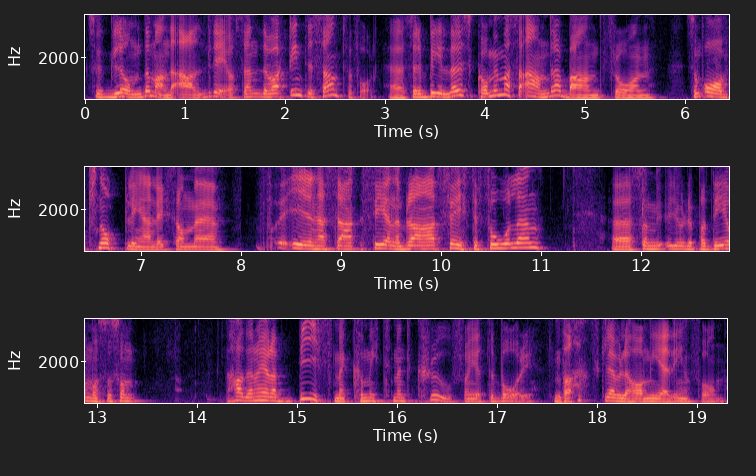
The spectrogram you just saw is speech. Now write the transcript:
så glömde man det aldrig och sen, det vart intressant för folk. Eh, Så det bildades, så kom ju massa andra band från, som avknopplingar liksom, eh, i den här scenen, bland annat Face the Fallen, eh, som gjorde ett par demos och som hade någon jävla beef med Commitment Crew från Göteborg. Va? Skulle jag vilja ha mer info om.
